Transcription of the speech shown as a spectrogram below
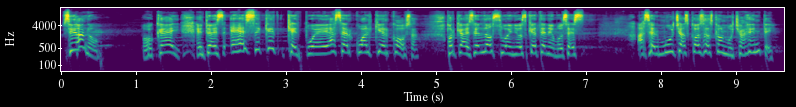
¿Sí o no? Ok, entonces ese que, que puede hacer cualquier cosa, porque a veces los sueños que tenemos es hacer muchas cosas con mucha gente.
